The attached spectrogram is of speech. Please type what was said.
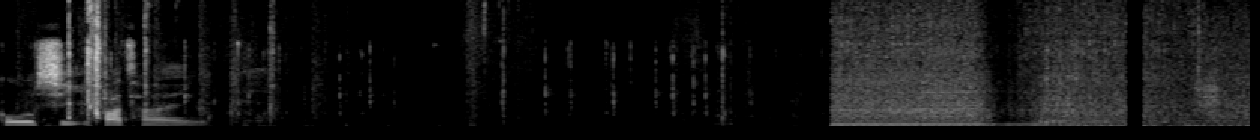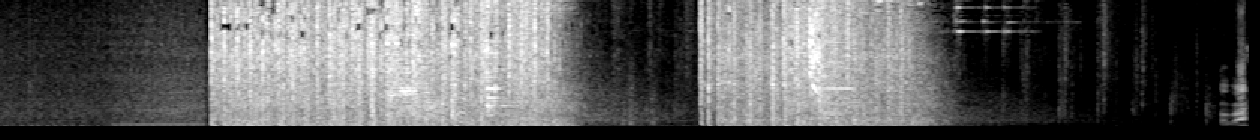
恭喜发财！走吧。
